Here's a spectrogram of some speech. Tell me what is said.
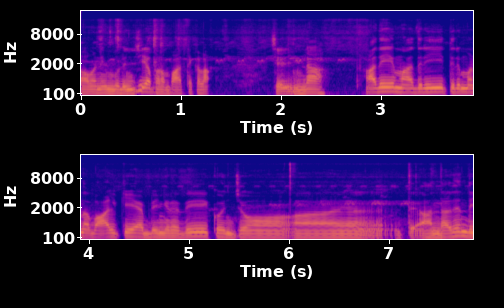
ஆவணி முடிஞ்சு அப்புறம் பார்த்துக்கலாம். சரிங்களா? அதே மாதிரி திருமண வாழ்க்கை அப்படிங்கிறது கொஞ்சம் அதாவது இந்த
